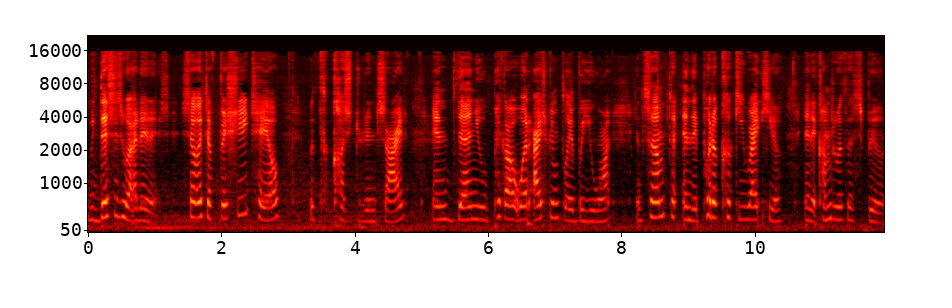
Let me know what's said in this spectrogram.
we, this is what it is. So it's a fishy tail with custard inside. And then you pick out what ice cream flavor you want. And some and they put a cookie right here. And it comes with a spoon.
